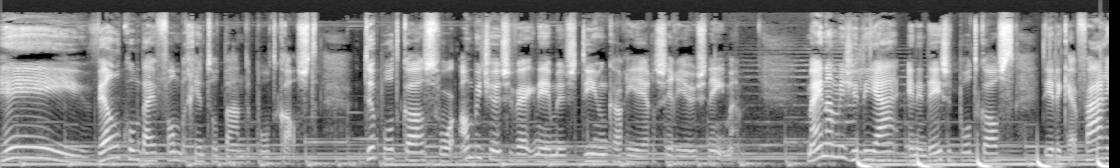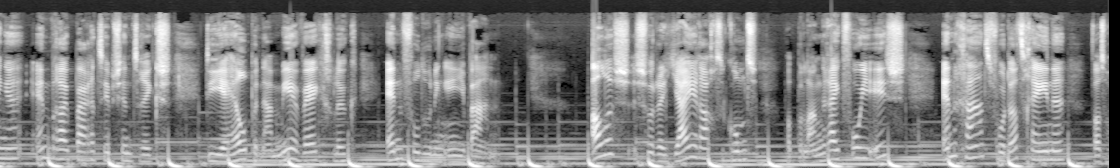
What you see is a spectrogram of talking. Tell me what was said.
Hey, welkom bij Van Begin tot Baan, de podcast. De podcast voor ambitieuze werknemers die hun carrière serieus nemen. Mijn naam is Julia en in deze podcast deel ik ervaringen en bruikbare tips en tricks die je helpen naar meer werkgeluk en voldoening in je baan. Alles zodat jij erachter komt wat belangrijk voor je is en gaat voor datgene wat 100%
